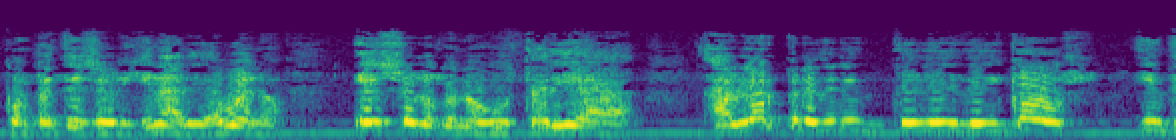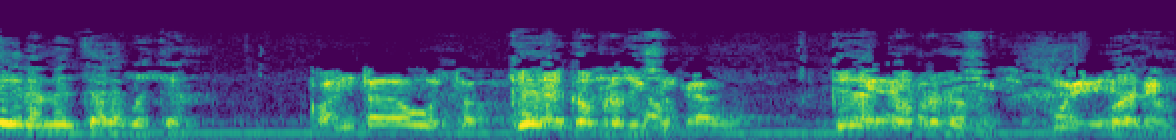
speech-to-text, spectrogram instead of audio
competencia originaria. Bueno, eso es lo que nos gustaría hablar, pero dedicados íntegramente a la cuestión. Con todo gusto. Queda el compromiso. Queda el compromiso. Muy bien. Bueno,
